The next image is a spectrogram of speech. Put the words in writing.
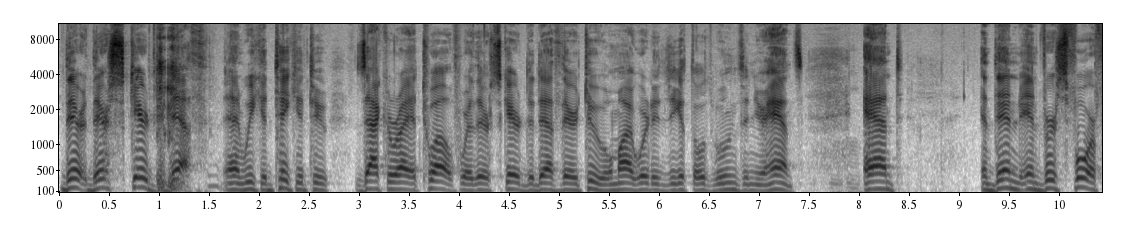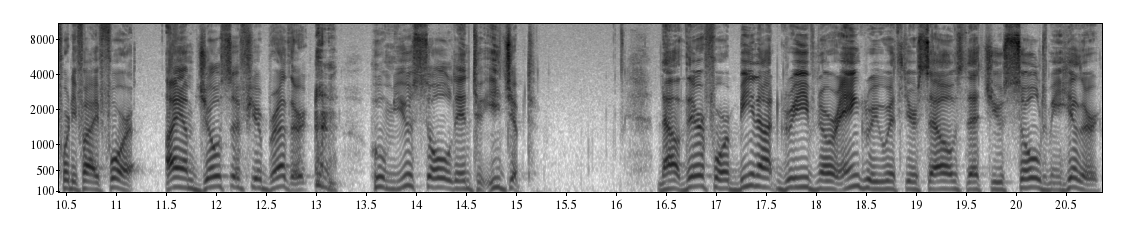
they're, they're scared to death. And we could take you to Zechariah 12, where they're scared to death there too. Oh my, where did you get those wounds in your hands? Mm-hmm. And, and then in verse 4, 45 4, I am Joseph, your brother, whom you sold into Egypt. Now therefore be not grieved nor angry with yourselves that you sold me hither,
